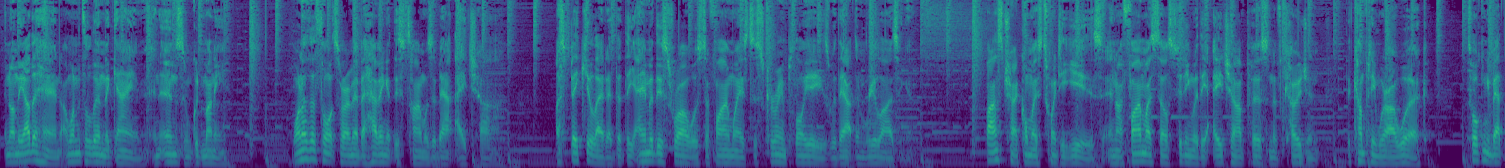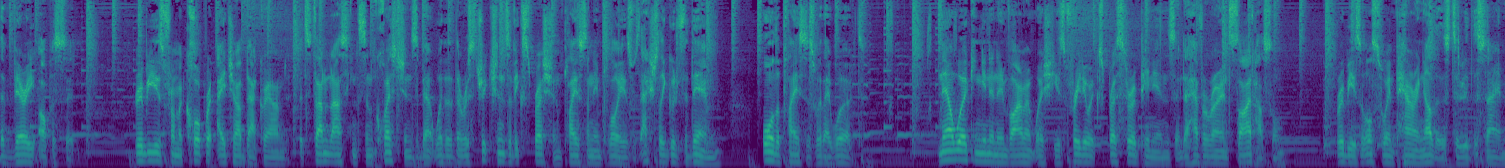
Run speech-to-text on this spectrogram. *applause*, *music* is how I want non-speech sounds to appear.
And on the other hand, I wanted to learn the game and earn some good money. One of the thoughts I remember having at this time was about HR. I speculated that the aim of this role was to find ways to screw employees without them realising it. Fast track almost 20 years, and I find myself sitting with the HR person of Cogent, the company where I work, talking about the very opposite. Ruby is from a corporate HR background, but started asking some questions about whether the restrictions of expression placed on employees was actually good for them or the places where they worked. Now working in an environment where she is free to express her opinions and to have her own side hustle, Ruby is also empowering others to do the same.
